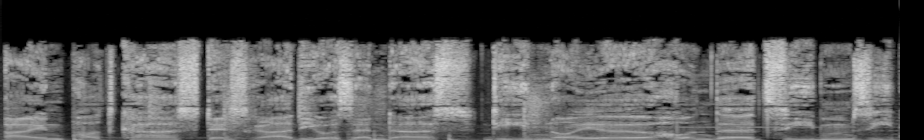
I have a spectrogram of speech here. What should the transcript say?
Ein Podcast des Radiosenders Die neue 1077.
